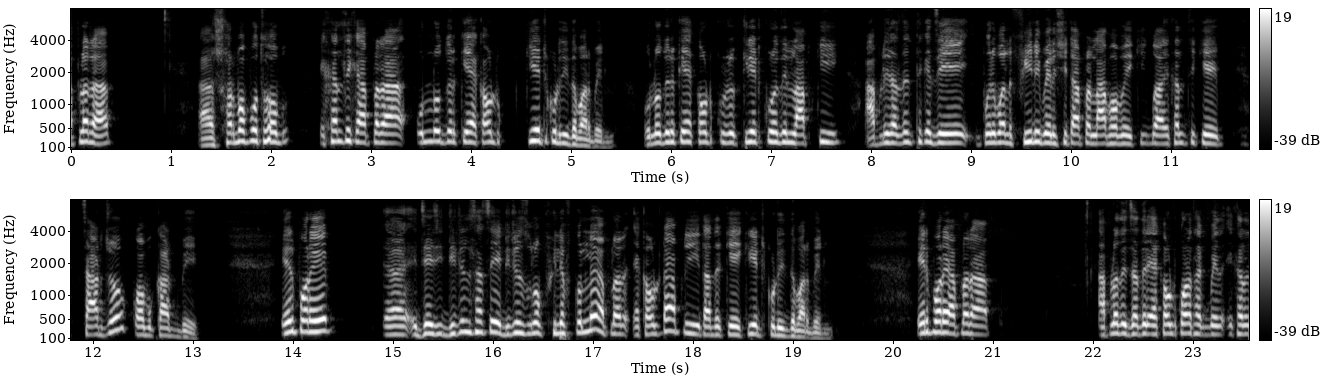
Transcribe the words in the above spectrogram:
আপনারা সর্বপ্রথম এখান থেকে আপনারা অন্যদেরকে অ্যাকাউন্ট ক্রিয়েট করে দিতে পারবেন অন্যদেরকে অ্যাকাউন্ট ক্রিয়েট করে দিলে লাভ কি? আপনি তাদের থেকে যে পরিমাণ ফি নেবেন সেটা আপনার লাভ হবে কিংবা এখান থেকে চার্জও কম কাটবে। এরপরে যে ডিটেলস আছে, এই ডিটেলসগুলো ফিল আপ করলে আপনার অ্যাকাউন্টটা আপনি তাদেরকে ক্রিয়েট করে দিতে পারবেন। এরপরে আপনারা, আপনাদের যাদের অ্যাকাউন্ট করা থাকবে, এখানে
